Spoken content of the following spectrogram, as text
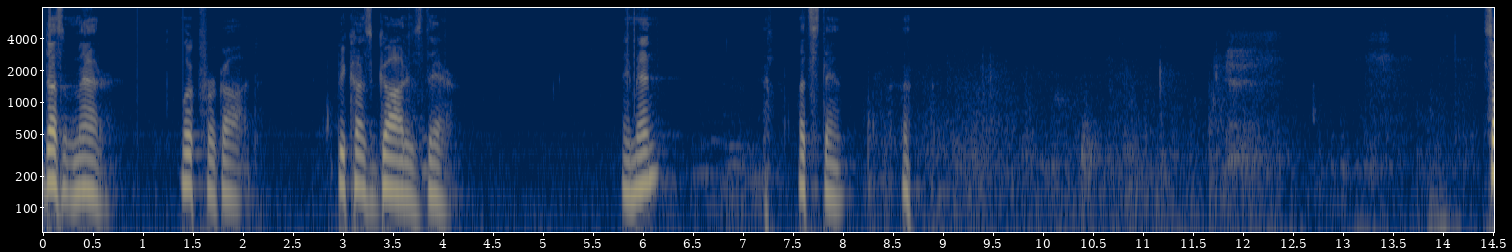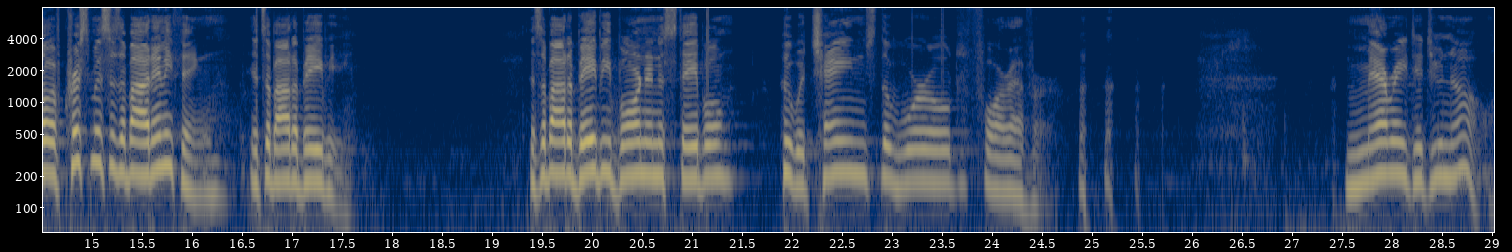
Doesn't matter. Look for God because God is there. Amen? Let's stand. So, if Christmas is about anything, it's about a baby. It's about a baby born in a stable who would change the world forever. Mary, did you know?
